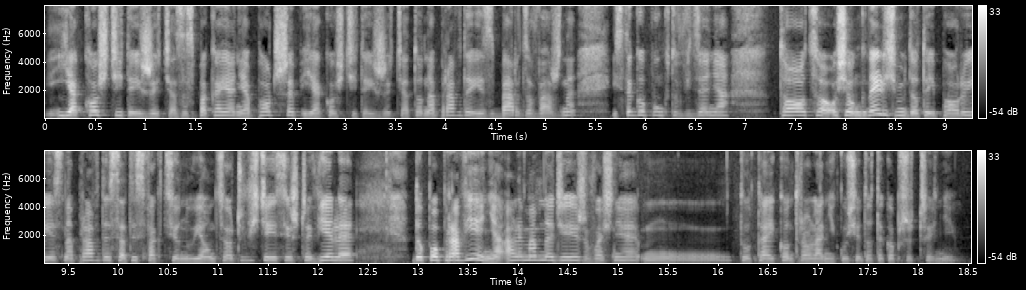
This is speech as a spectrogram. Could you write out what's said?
jakości tej życia, zaspokajania potrzeb i jakości tej życia. To naprawdę jest bardzo ważne i z tego punktu widzenia to, co osiągnęliśmy do tej pory, jest naprawdę satysfakcjonujące. Oczywiście jest jeszcze wiele do poprawienia, ale mam nadzieję, że właśnie mm, tutaj kontrola NIK-u się do tego przyczyni.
